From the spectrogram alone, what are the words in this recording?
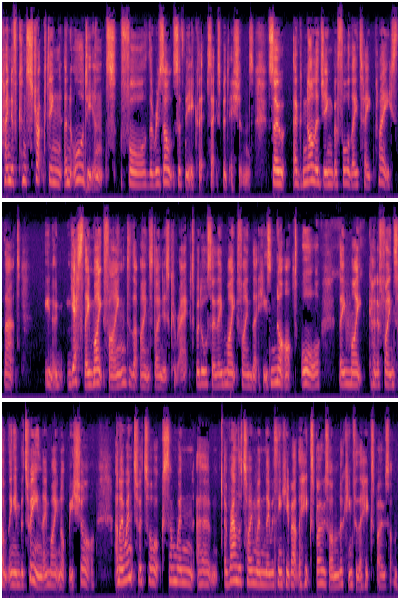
kind of constructing an audience for the results of the eclipse expeditions. So acknowledging before they take place that you know, yes, they might find that Einstein is correct, but also they might find that he's not, or they might kind of find something in between. They might not be sure. And I went to a talk someone um, around the time when they were thinking about the Higgs boson, looking for the Higgs boson,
